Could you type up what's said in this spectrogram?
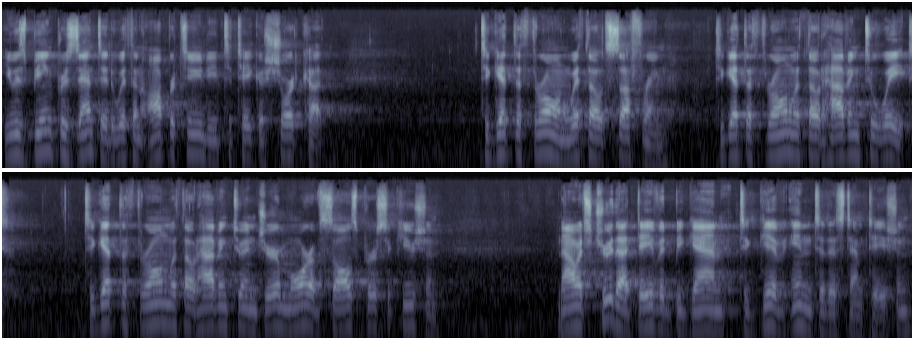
He was being presented with an opportunity to take a shortcut, to get the throne without suffering, to get the throne without having to wait, to get the throne without having to endure more of Saul's persecution. Now it's true that David began to give in to this temptation.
